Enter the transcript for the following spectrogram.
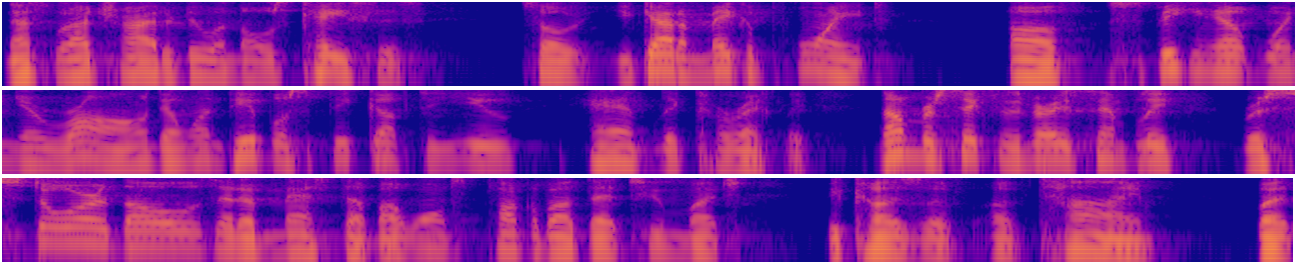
That's what I try to do in those cases. So you got to make a point of speaking up when you're wrong. and when people speak up to you, handle it correctly. Number six is very simply restore those that have messed up. I won't talk about that too much because of, of time. But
